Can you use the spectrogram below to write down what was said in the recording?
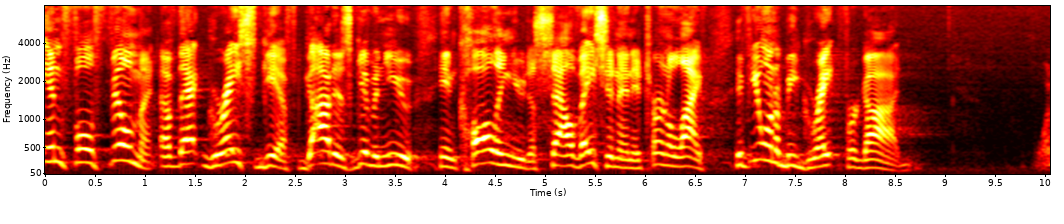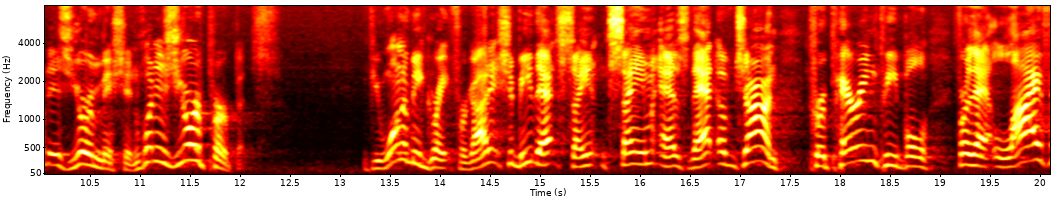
in fulfillment of that grace gift God has given you in calling you to salvation and eternal life, if you want to be great for God, what is your mission? What is your purpose? If you want to be great for God, it should be that same, same as that of John, preparing people for that life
